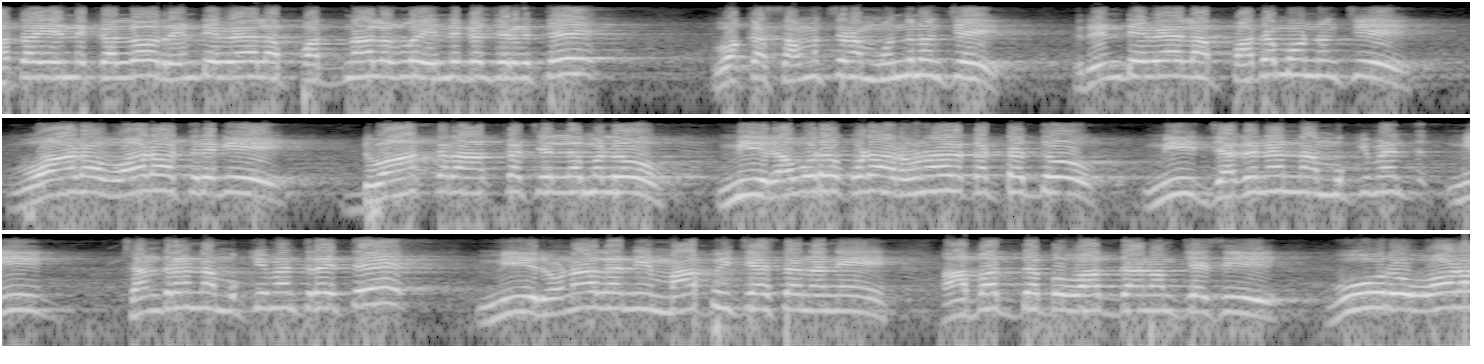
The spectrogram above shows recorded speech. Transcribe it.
గత ఎన్నికల్లో రెండు వేల పద్నాలుగులో ఎన్నికలు జరిగితే ఒక సంవత్సరం ముందు నుంచి రెండు వేల పదమూడు నుంచి వాడ వాడా తిరిగి డ్వాక్రా అక్క చెల్లెమ్మలు మీరెవరూ కూడా రుణాలు కట్టద్దు. మీ జగనన్న ముఖ్యమంత్రి మీ చంద్రన్న ముఖ్యమంత్రి అయితే మీ రుణాలన్నీ మాఫీ చేస్తానని అబద్ధపు వాగ్దానం చేసి ఊరు ఓడ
